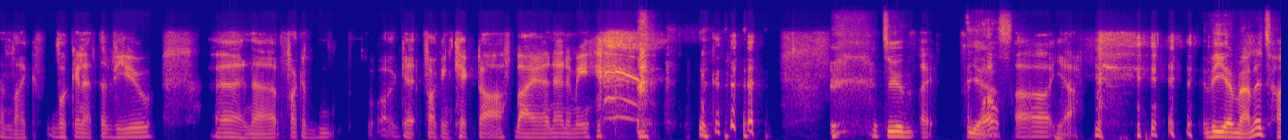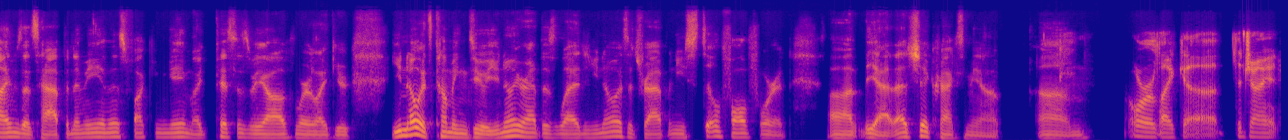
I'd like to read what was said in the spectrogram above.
and like looking at the view, and uh, fucking get fucking kicked off by an enemy. Dude, like, yes. Well, uh, yeah. the amount of times that's happened to me in this fucking game like pisses me off where like you're you know it's coming to you know you're at this ledge you know it's a trap and you still fall for it uh yeah that shit cracks me up um or like uh the giant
